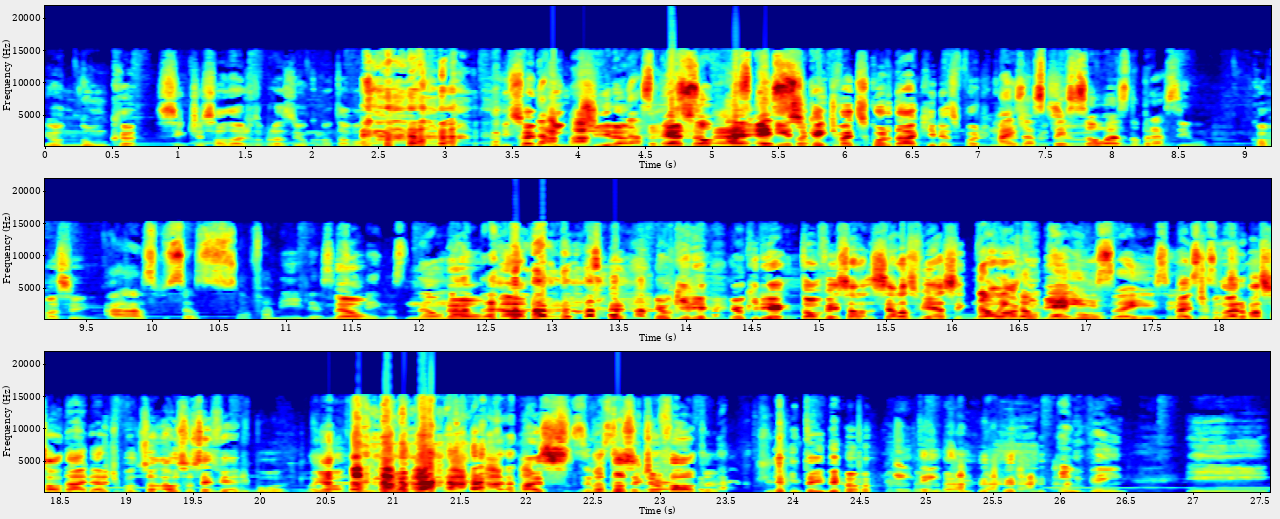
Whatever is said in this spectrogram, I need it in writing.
Eu nunca senti saudade do Brasil quando eu tava lá. Isso é Da- mentira. Essa, é, é nisso que a gente vai discordar aqui nesse podcast. mas as Priscila. pessoas do Brasil. Como assim? Ah, os seus, sua família, seus Não. amigos. Não, Não, nada. nada. eu queria, eu queria, talvez se, ela- se elas viessem Não, falar então, comigo. é isso, é isso. Mas, tipo, não era uma saudade, era tipo, só, oh, se vocês vierem de boa, legal. Mas não tô sentindo vier- falta. Entendeu? Entendi. Enfim. E,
